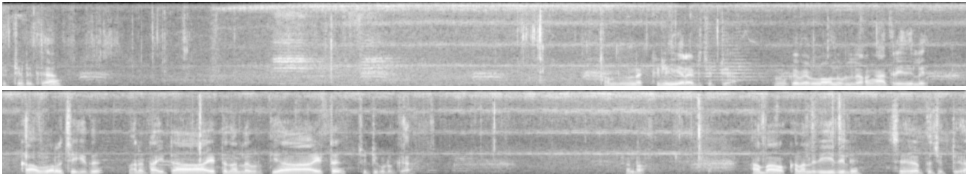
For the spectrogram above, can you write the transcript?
ചുറ്റിയെടുക്കുക നല്ല ക്ലിയർ ആയിട്ട് ചുറ്റുക. നമുക്ക് വെള്ളമൊന്നും ഉള്ളിൽ ഇറങ്ങാത്ത രീതിയിൽ കവർ ചെയ്ത് നല്ല ടൈറ്റായിട്ട് നല്ല വൃത്തിയായിട്ട് ചുറ്റി കൊടുക്കുക. കണ്ടോ? ആ ഭാഗമൊക്കെ നല്ല രീതിയിൽ ചേർത്ത് ചുറ്റുക.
